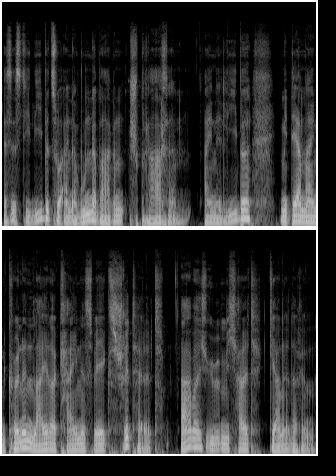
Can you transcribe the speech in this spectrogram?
Es ist die Liebe zu einer wunderbaren Sprache. Eine Liebe, mit der mein Können leider keineswegs Schritt hält. Aber ich übe mich halt gerne darin.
